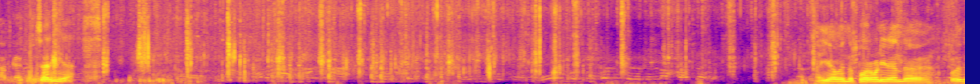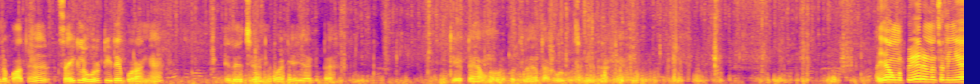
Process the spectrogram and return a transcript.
சாப்பிட்டாச்சு. சரிங்க. ஐயா இந்த போகிற வழியில் இந்த பகுதியில் பார்த்தேன். சைக்கிளை உருட்டிகிட்டே போகிறாங்க எதாச்சும் நிப்பாட்டி ஐயா கிட்ட கேட்டேன். அவங்க ஒரு பற்றின தகவல்கள் சொல்லியிருக்காங்க. ஐயா உங்கள் பேர் என்ன சொன்னீங்க?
